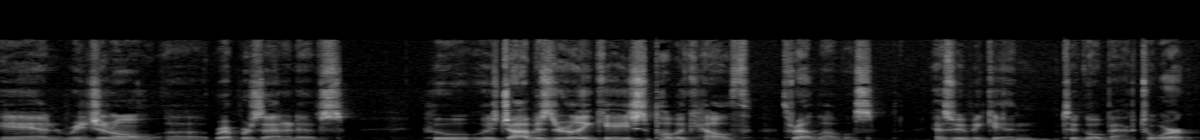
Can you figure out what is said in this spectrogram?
and regional uh, representatives who, whose job is to really gauge the public health threat levels as we begin to go back to work.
